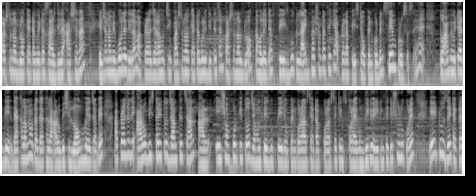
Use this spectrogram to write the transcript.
পার্সোনাল ব্লগ ক্যাটাগরিটা সার্চ দিলে আসে না। এর জন্য আমি বলে দিলাম, আপনারা যারা হচ্ছে পার্সোনাল ক্যাটাগরি দিতে চান পার্সোনাল ব্লগ তাহলে এটা ফেসবুক লাইট ভার্সনটা থেকে আপনারা পেজটা ওপেন করবেন সেম প্রসেসে হ্যাঁ? তো আমি ওইটা দেখালাম না, ওটা দেখালে আরও বেশি লং হয়ে যাবে। আপনারা যদি আরও বিস্তারিত জানতে চান, আর এই সম্পর্কিত যেমন ফেসবুক পেজ ওপেন করা সেট আপ করা সেটিংস করা এবং ভিডিও এডিটিং থেকে শুরু করে এ টু জেড একটা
